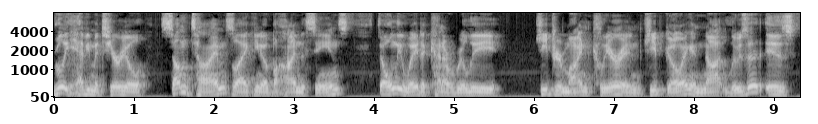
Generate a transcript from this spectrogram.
really heavy material, sometimes like you know behind the scenes, the only way to kind of really keep your mind clear and keep going and not lose it is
